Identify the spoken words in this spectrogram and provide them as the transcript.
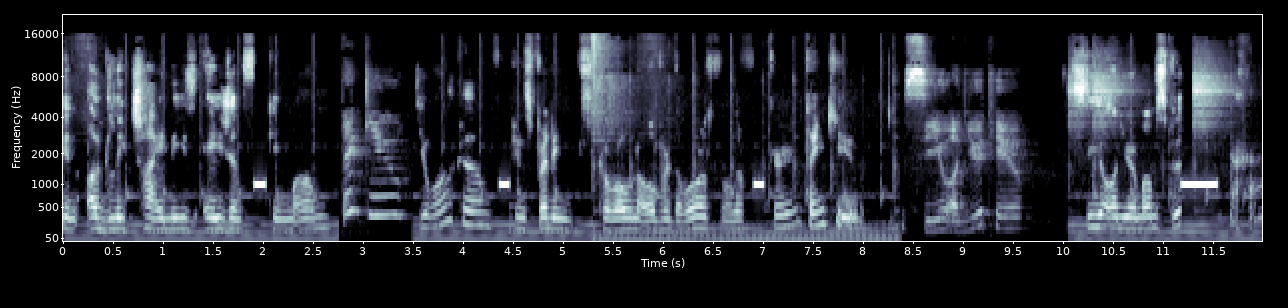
fucking ugly Chinese Asian fucking mom. Thank you. You're welcome. Fucking spreading corona over the world, motherfucker. Thank you. See you on YouTube. See you on your mom's.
